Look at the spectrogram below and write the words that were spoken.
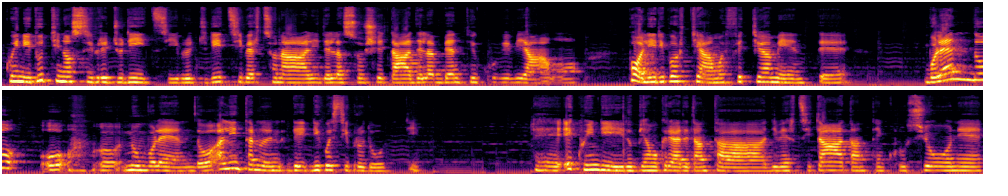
Quindi tutti i nostri pregiudizi, i pregiudizi personali della società, dell'ambiente in cui viviamo, poi li riportiamo effettivamente volendo o, o non volendo all'interno de, de, di questi prodotti. E, e, quindi dobbiamo creare tanta diversità, tanta inclusione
